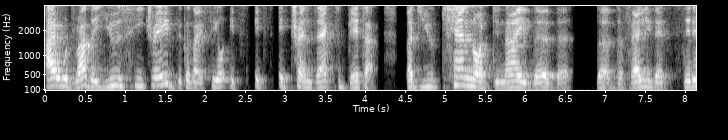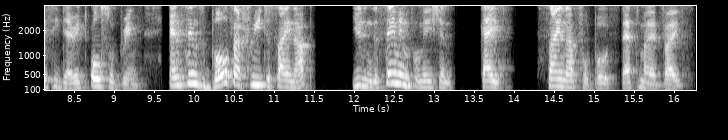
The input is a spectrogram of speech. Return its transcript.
I would rather use Ctrade because I feel it's it's it transacts better. But you cannot deny the the the, the value that ZSE Direct also brings. And since both are free to sign up using the same information, guys, sign up for both. That's my advice.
